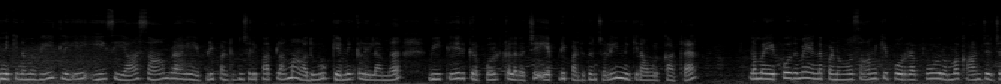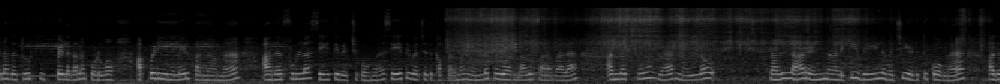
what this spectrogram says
இன்றைக்கி நம்ம வீட்லேயே ஈஸியாக சாம்பிராணி எப்படி பண்ணுறதுன்னு சொல்லி பார்க்கலாமா? அதுவும் கெமிக்கல் இல்லாமல் வீட்லேயே இருக்கிற பொருட்களை வச்சு எப்படி பண்ணுறதுன்னு சொல்லி இன்றைக்கி நான் உங்களுக்கு காட்டுறேன். நம்ம எப்போதுமே என்ன பண்ணுவோம்? சாமிக்கு போடுற பூ ரொம்ப காஞ்சிருச்சுன்னா அதை தூக்கி குப்பையில் தானே போடுவோம். அப்படி இனிமேல் பண்ணாமல் அதை ஃபுல்லாக சேர்த்து வச்சுக்கோங்க. சேர்த்து வச்சதுக்கப்புறமா எந்த பூவாக இருந்தாலும் பரவாயில்ல. அந்த பூவை நல்லா நல்லா ரெண்டு நாளைக்கு வெயிலில் வச்சு எடுத்துக்கோங்க. அது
